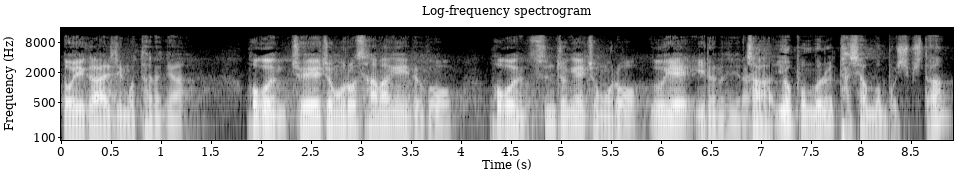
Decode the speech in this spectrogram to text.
너희가 알지 못하느냐? 혹은 죄의 종으로 사망에 이르고 혹은 순종의 종으로 의에 이르느니라. 자, 이 본문을 다시 한번 보십시다.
